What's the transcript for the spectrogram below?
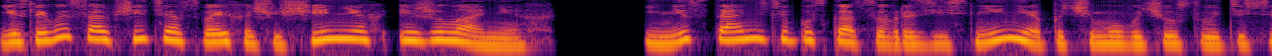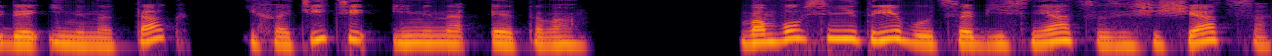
если вы сообщите о своих ощущениях и желаниях и не станете пускаться в разъяснение, почему вы чувствуете себя именно так и хотите именно этого. Вам вовсе не требуется объясняться, защищаться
